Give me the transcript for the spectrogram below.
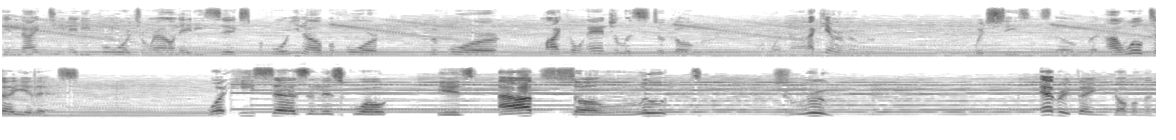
in 1984 to around 86, before you know, before before Michael took over and whatnot. I can't remember which seasons though, but I will tell you this: what he says in this quote is absolute truth. Everything government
